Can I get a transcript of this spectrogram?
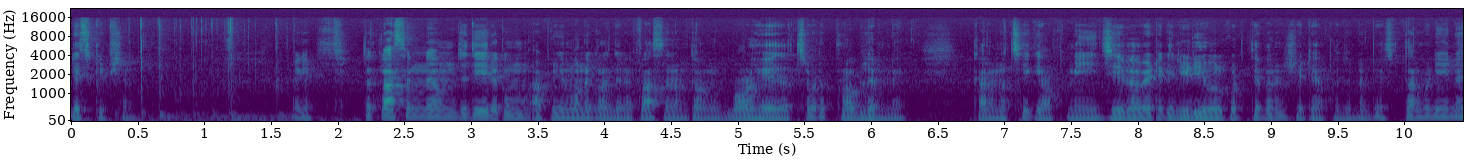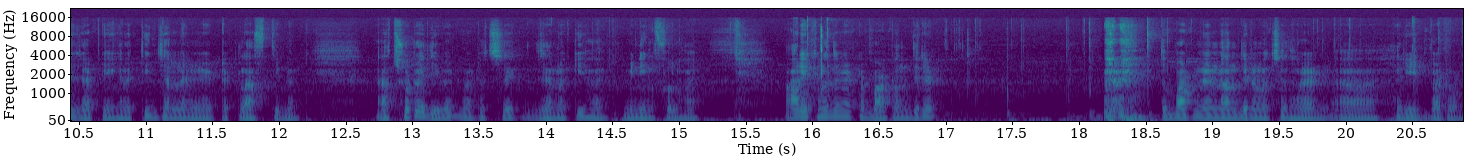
ডেসক্রিপশন ওকে তো ক্লাসের নাম যদি এরকম আপনি মনে করেন যে না ক্লাসের নাম তো অনেক বড় হয়ে যাচ্ছে, ওটা প্রবলেম নেই। কারণ হচ্ছে কি, আপনি যেভাবে এটাকে রিডিউবল করতে পারেন, সেটা আপনার জন্য বেস্ট তার মানে এই না যে আপনি এখানে তিন চার লাইনের একটা ক্লাস দিবেন। ছোটোই দিবেন বাট হচ্ছে যেন কি হয় মিনিংফুল হয়। আর এখানে ধরেন একটা বাটন দিলেন। তো বাটনের নাম দিলেন হচ্ছে ধরেন রিড বাটন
